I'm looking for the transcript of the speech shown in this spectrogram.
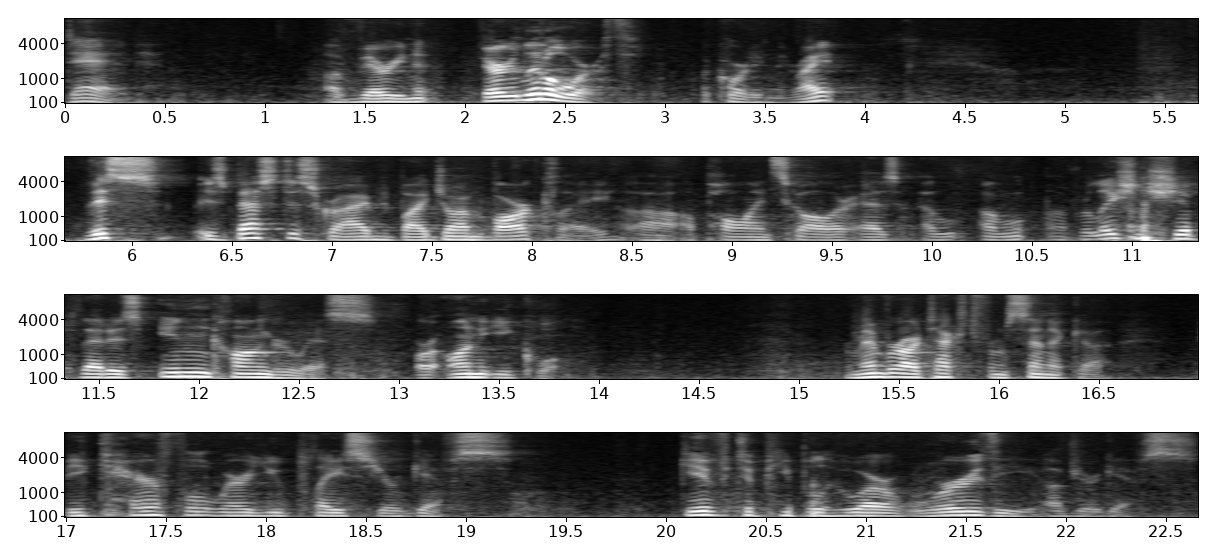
dead, of very, very little worth, accordingly, right? This is best described by John Barclay, uh, a Pauline scholar, as a, a, a relationship that is incongruous or unequal. Remember our text from Seneca be careful where you place your gifts. Give to people who are worthy of your gifts.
